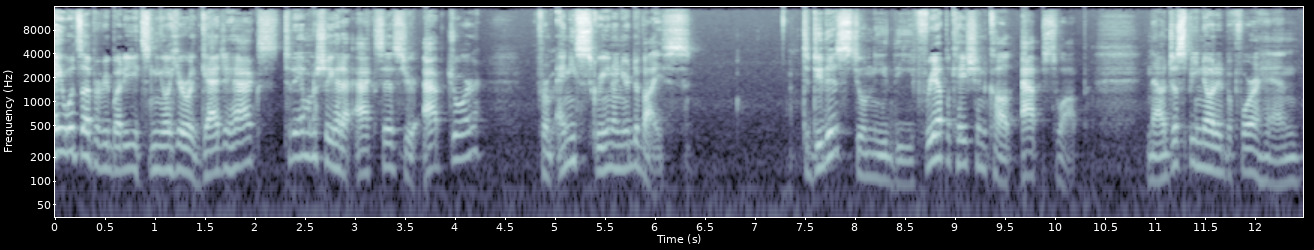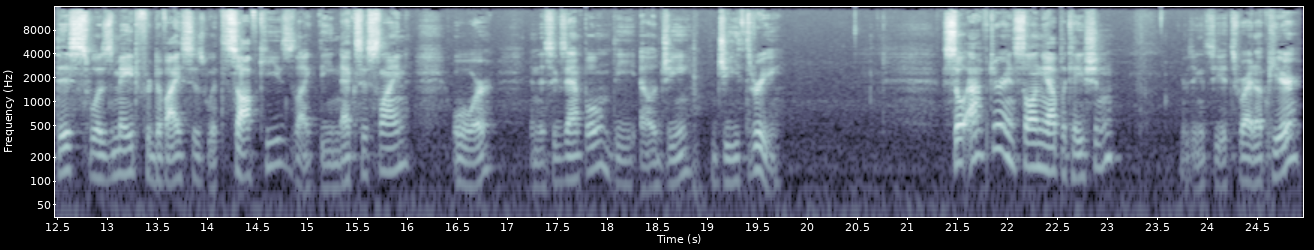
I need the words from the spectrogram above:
Hey, what's up everybody? It's Neil here with Gadget Hacks. Today I'm going to show you how to access your app drawer from any screen on your device. To do this, you'll need the free application called AppSwap. Now, just be noted beforehand, this was made for devices with soft keys like the Nexus line or, in this example, the LG G3. So after installing the application, as you can see it's right up here,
